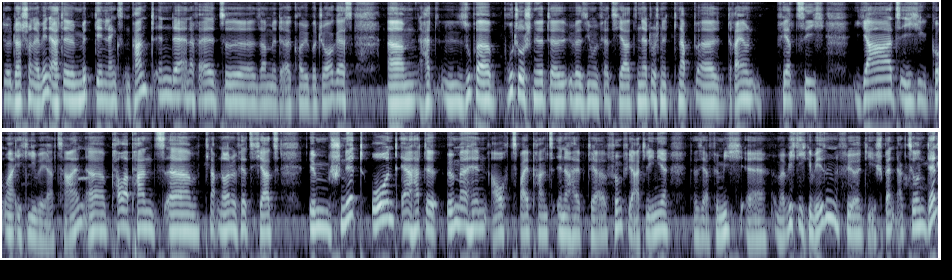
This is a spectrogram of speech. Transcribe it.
du, du, hast schon erwähnt, er hatte mit den längsten Punt in der NFL zusammen mit äh, Corey Bajorges. Ähm, hat einen super Bruttoschnitt, äh, über 47 Yards, Nettoschnitt knapp äh, 3, 40 Yards. Ich guck mal, ich liebe ja Zahlen. Äh, Power Punts äh, knapp 49 Yards im Schnitt und er hatte immerhin auch zwei Punts innerhalb der 5-Yard-Linie. Das ist ja für mich äh, immer wichtig gewesen für die Spendenaktion, denn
